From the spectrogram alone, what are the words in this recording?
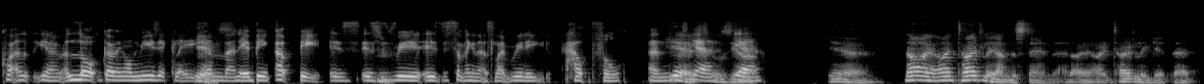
quite a, you know a lot going on musically, Yes. and then it being upbeat is is Mm. really is something that's like really helpful and Yeah, yeah, you yeah. Yeah. No, I, I totally understand that. I, I totally get that.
